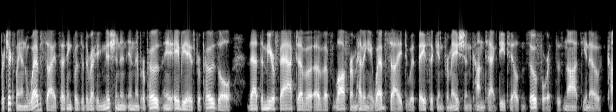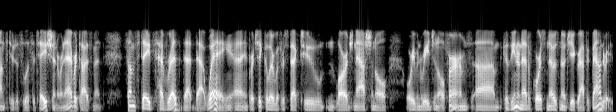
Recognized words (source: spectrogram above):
particularly on websites, I think was that the recognition in, in the proposed ABA's proposal that the mere fact of a, of a law firm having a website with basic information, contact details, and so forth does not, you know, constitute a solicitation or an advertisement. Some states have read that that way, uh, in particular with respect to large national or even regional firms, um, because the internet, of course, knows no geographic boundaries.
